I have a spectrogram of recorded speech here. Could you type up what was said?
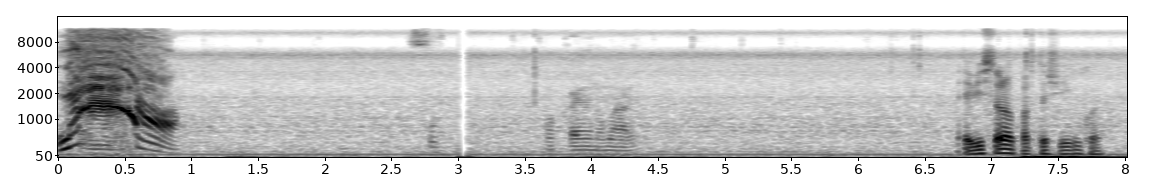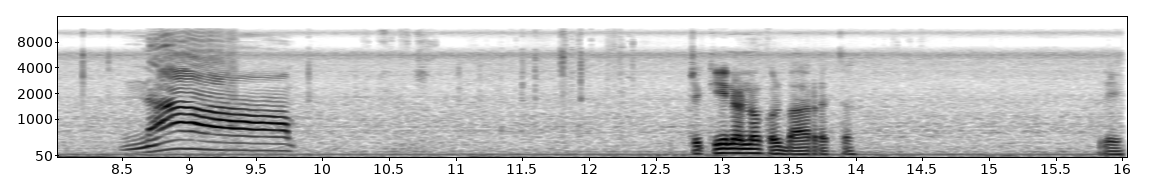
No! Ok, meno male. Hai visto la parte 5? No! Cecchinano col Barrett. Lì.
